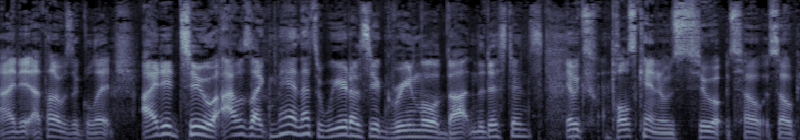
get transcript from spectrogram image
I did. I thought it was a glitch. I did too. I was like, man, that's weird. I see a green little dot in the distance. It was, pulse cannon was so so so OP,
